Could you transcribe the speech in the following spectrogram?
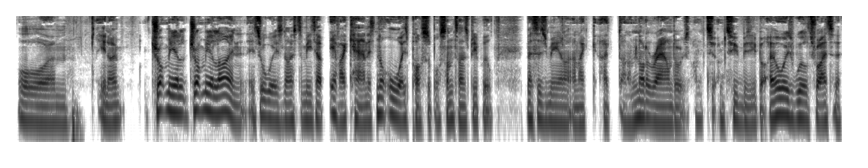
or um, you know, drop me a drop me a line. It's always nice to meet up if I can. It's not always possible. Sometimes people message me and, I, and I, I am not around or I'm too, I'm too busy. But I always will try to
